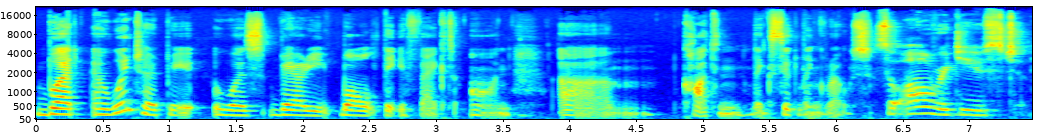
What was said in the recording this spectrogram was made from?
but a winter pea was very bold the effect on um, cotton like seedling growth. So all reduced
